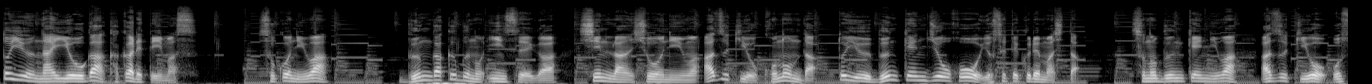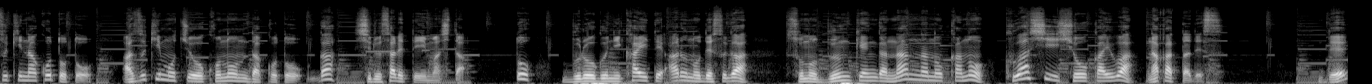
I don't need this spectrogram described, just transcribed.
という内容が書かれています。そこには、文学部の院生が親鸞上人は小豆を好んだという文献情報を寄せてくれました。その文献には小豆をお好きなことと小豆餅を好んだことが記されていました。とブログに書いてあるのですが、その文献が何なのかの詳しい紹介はなかったです。で、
